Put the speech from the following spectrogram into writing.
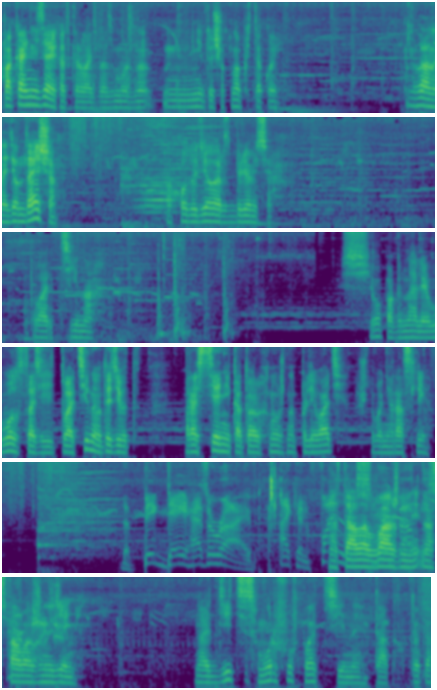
Пока нельзя их открывать, возможно. Нет еще кнопки такой. Ладно, идем дальше. По ходу дела разберемся. Плотина. Все, погнали. Вот, кстати, плотины, вот эти вот растения, которых нужно поливать, чтобы они росли. Настал важный, настал важный день. Найдите смурфов плотины. Так, вот это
